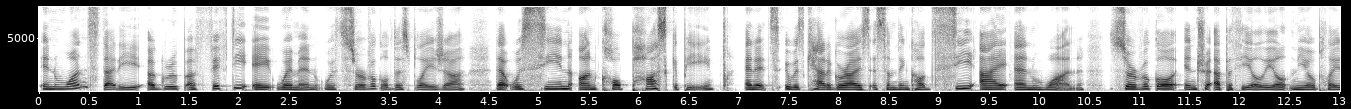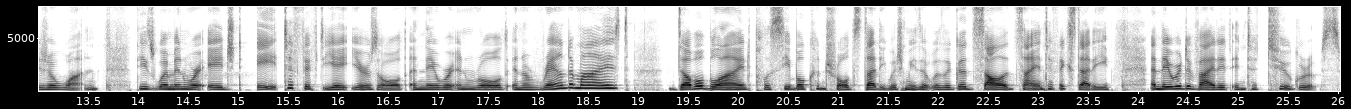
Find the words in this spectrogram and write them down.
In one study, a group of 58 women with cervical dysplasia that was seen on colposcopy, and it's, it was categorized as something called CIN1, cervical intraepithelial neoplasia 1. These women were aged 8 to 58 years old, and they were enrolled in a randomized, double blind, placebo controlled study, which means it was a good, solid scientific study, and they were divided into two groups.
